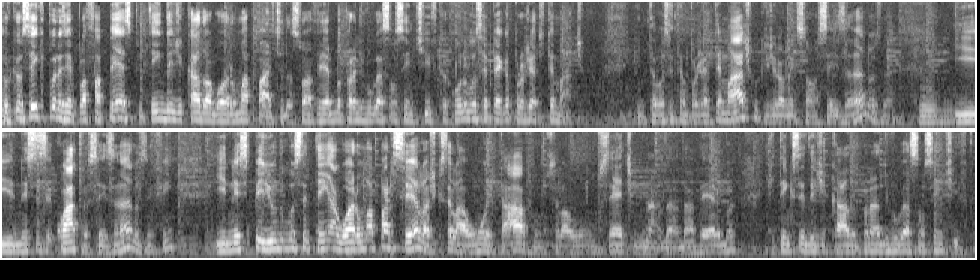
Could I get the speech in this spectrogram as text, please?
Porque eu sei que, por exemplo, a FAPESP tem dedicado agora uma parte da sua verba para divulgação científica quando você pega projeto temático. Então você tem um projeto temático, que geralmente são há seis anos, né? E nesses quatro a seis anos, enfim. E nesse período você tem agora uma parcela, acho que, sei lá, um oitavo, sei lá, um sétimo da, da, da verba, que tem que ser dedicado para divulgação científica.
